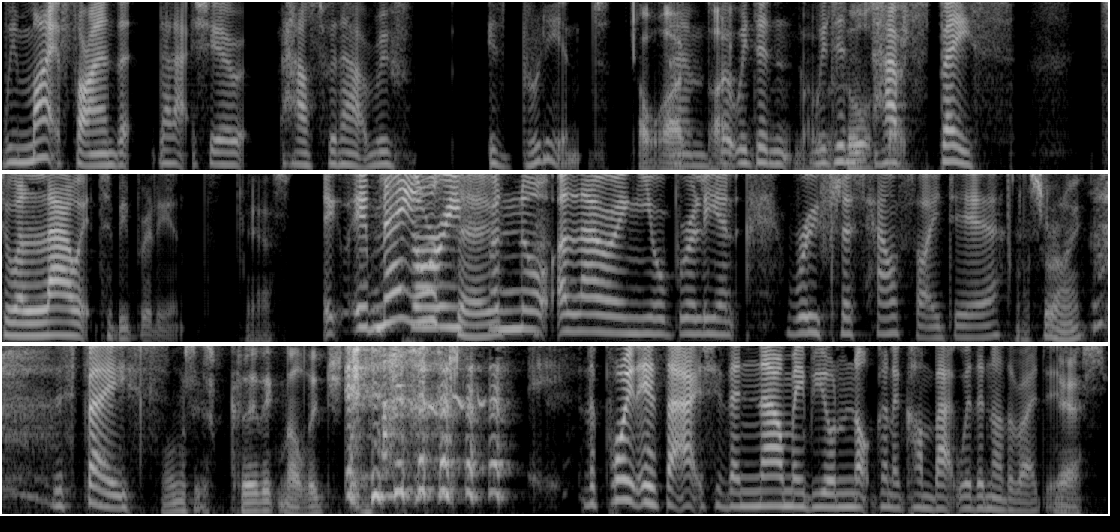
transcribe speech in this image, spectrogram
we might find that, that actually a house without a roof is brilliant. Oh, I- Um, I- but we didn't, we didn't thought so. have space to allow it to be brilliant. Yes, It, it may Sorry also, for not allowing your brilliant roofless house idea that's all right. the space. As long as it's clearly acknowledged. the point is that actually then now maybe you're not going to come back with another idea. yes.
